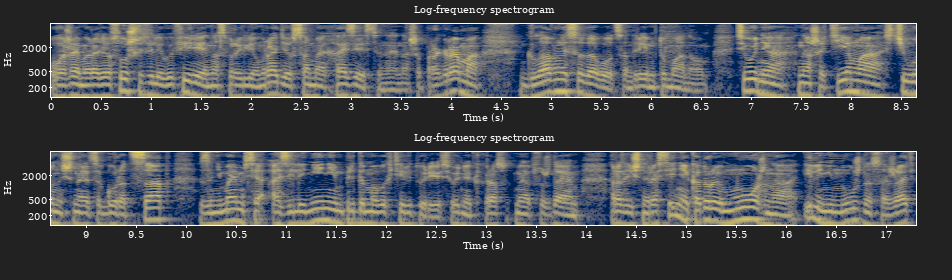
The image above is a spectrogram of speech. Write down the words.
Уважаемые радиослушатели, в эфире на Справедливом радио самая хозяйственная наша программа «Главный садовод» с Андреем Тумановым. Сегодня наша тема «С чего начинается город-сад?» Занимаемся озеленением придомовых территорий. Сегодня как раз вот мы обсуждаем различные растения, которые можно или не нужно сажать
